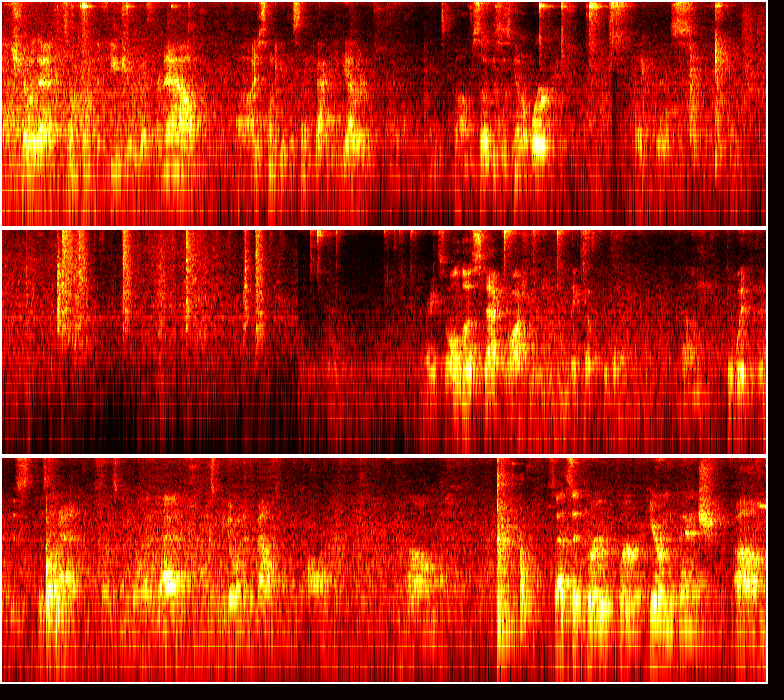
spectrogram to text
I'll show that at some point in the future, but for now, I just want to get this thing back together. Um, so this is going to work like this. All right, so all those stacked washers are going to make up for the, um, the width that this, this had. So it's going to go like that. It's going to go into the mount on the car. Um, so that's it for, for here on the bench. Um,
